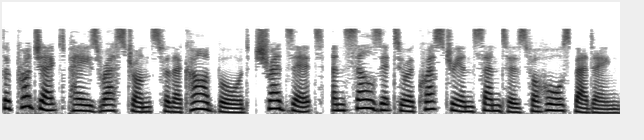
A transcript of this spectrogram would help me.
The project pays restaurants for their cardboard, shreds it, and sells it to equestrian centres for horse bedding.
